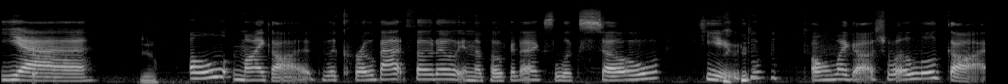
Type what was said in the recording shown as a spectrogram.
Yeah. Yeah. Oh my god, the Crobat photo in the Pokedex looks so cute. oh my gosh, what a little guy.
